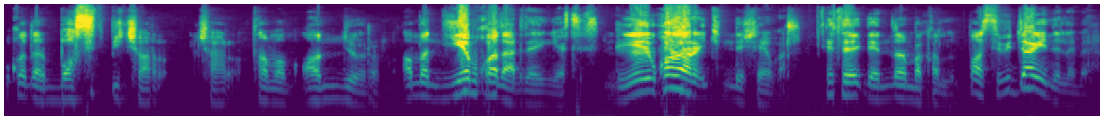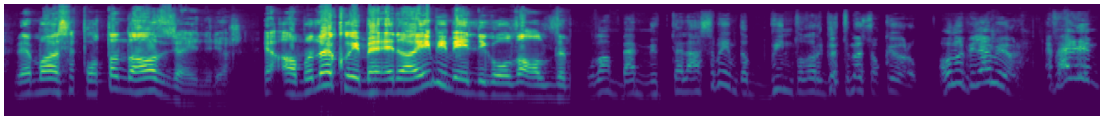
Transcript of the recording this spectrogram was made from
O kadar basit bir çar çar tamam anlıyorum ama niye bu kadar dengesiz? Niye bu kadar içinde şey var? Yeteneklerinden bakalım. Pasifi can yenileme ve maalesef pottan daha az can yeniliyor. Ya amına koyayım ben enayi miyim 50 golda aldım. Ulan ben müptelası mıyım da bin doları götüme sokuyorum? Onu bilemiyorum. Efendim?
